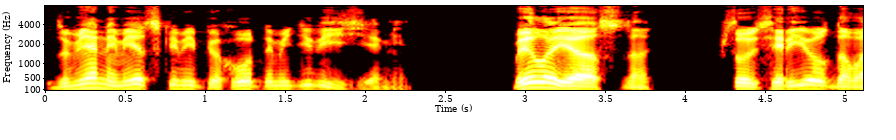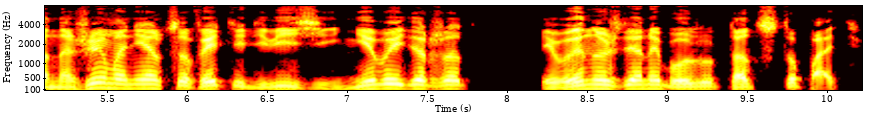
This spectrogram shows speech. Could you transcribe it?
с двумя немецкими пехотными дивизиями. Было ясно, что серьезного нажима немцев эти дивизии не выдержат и вынуждены будут отступать.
